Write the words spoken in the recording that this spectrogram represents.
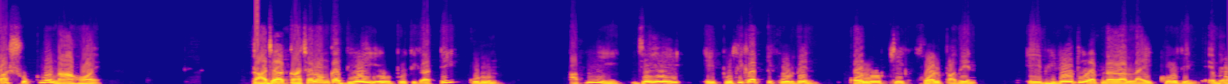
বা শুকনো না হয়। তাজা কাঁচা লঙ্কা দিয়েই এই প্রতিকারটি করুন। আপনি যে এই প্রতিকারটি করবেন, অলৌকিক ফল পাবেন। এই ভিডিওটি আপনারা লাইক করে দিন এবং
